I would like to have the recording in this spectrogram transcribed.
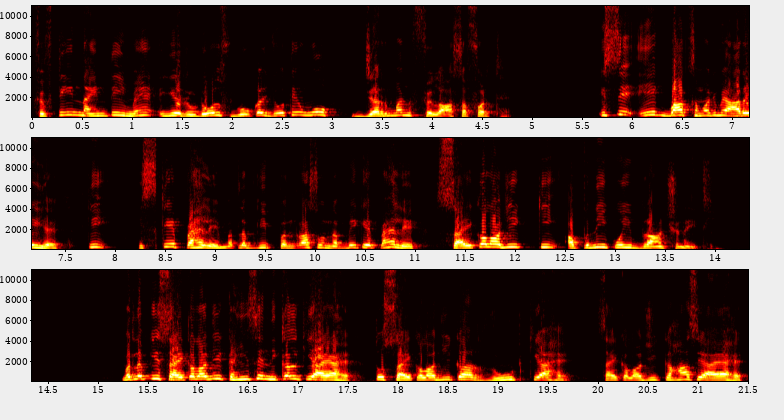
1590 में ये रुडोल्फ गोकल जो थे, वो जर्मन फिलोसोफर थे। इससे एक बात समझ में आ रही है कि इसके पहले मतलब कि 1590 के पहले साइकोलॉजी की अपनी कोई ब्रांच नहीं थी। मतलब कि साइकोलॉजी कहीं से निकल के आया है तो साइकोलॉजी का रूट क्या है? साइकोलॉजी कहाँ से आया है?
